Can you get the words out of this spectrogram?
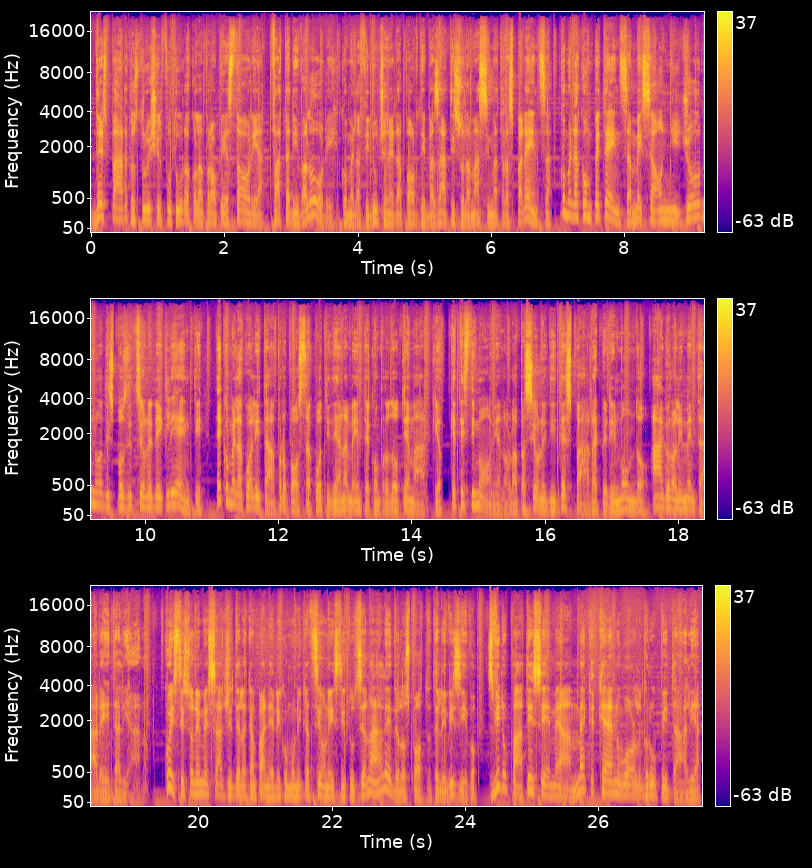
Despar costruisce il futuro con la propria storia, fatta di valori, come la fiducia nei rapporti basati sulla massima trasparenza, come la competenza messa ogni giorno a disposizione dei clienti e come la qualità proposta quotidianamente con prodotti a marchio che testimoniano la passione di Despar per il mondo agroalimentare italiano. Questi sono i messaggi della campagna di comunicazione istituzionale e dello spot televisivo sviluppati insieme a McCann World Group Italia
